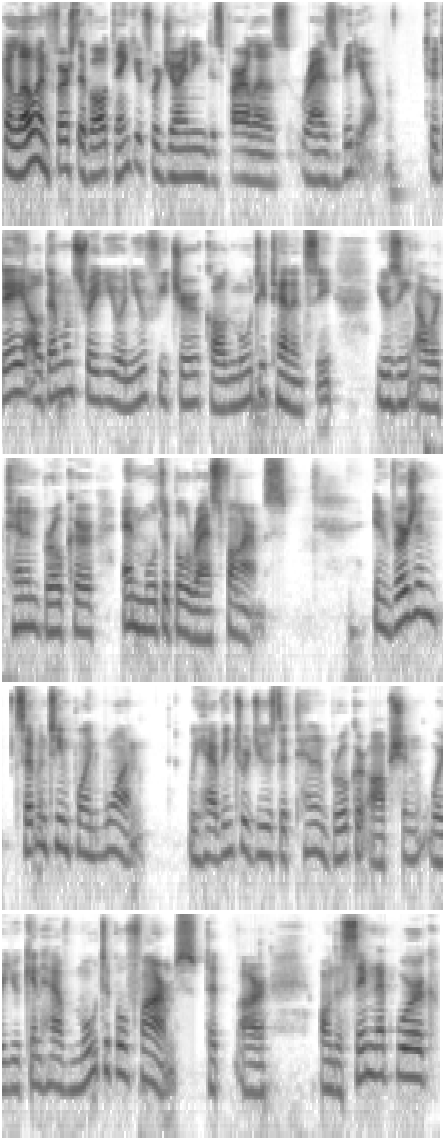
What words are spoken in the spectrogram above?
Hello and first of all, thank you for joining this Parallels RAS video. Today I'll demonstrate you a new feature called multi-tenancy using our tenant broker and multiple RAS farms. In version 17.1, we have introduced the tenant broker option where you can have multiple farms that are on the same network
